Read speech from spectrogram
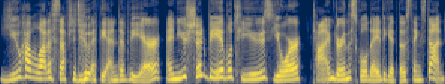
you have a lot of stuff to do at the end of the year, and you should be able to use your time during the school day to get those things done.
